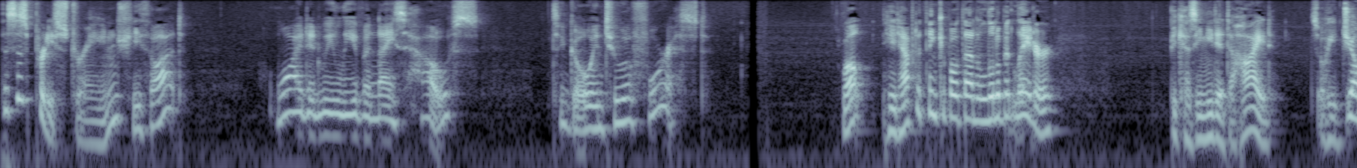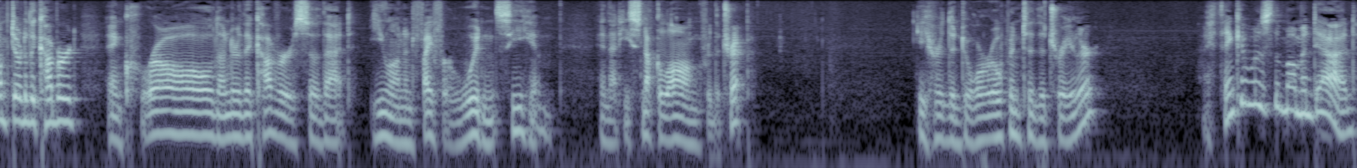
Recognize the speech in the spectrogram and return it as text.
This is pretty strange, he thought. Why did we leave a nice house to go into a forest? Well, he'd have to think about that a little bit later because he needed to hide. So he jumped out of the cupboard and crawled under the covers so that Elon and Fifer wouldn't see him and that he snuck along for the trip. He heard the door open to the trailer. I think it was the mom and dad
